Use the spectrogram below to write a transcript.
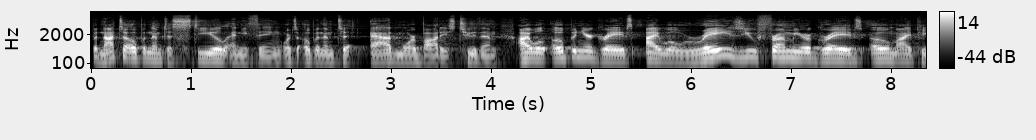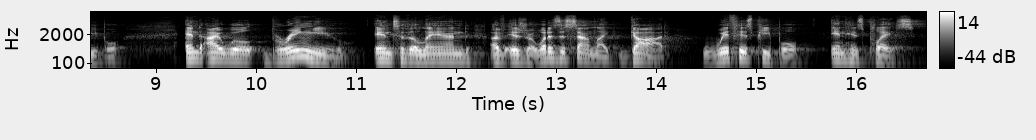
but not to open them to steal anything or to open them to add more bodies to them. I will open your graves. I will raise you from your graves, O my people, and I will bring you into the land of Israel. What does this sound like? God with his people in his place,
